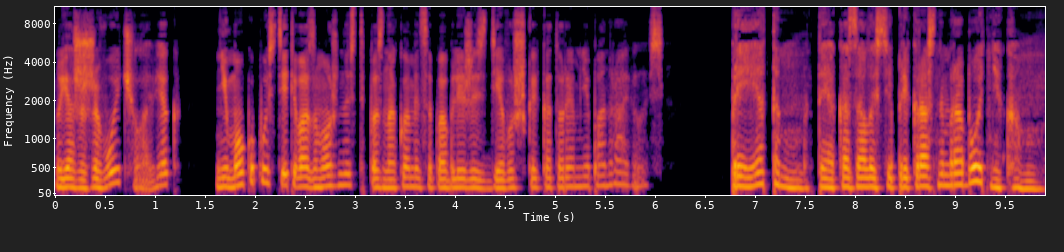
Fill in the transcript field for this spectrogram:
Но я же живой человек, не мог упустить возможность познакомиться поближе с девушкой, которая мне понравилась. При этом ты оказалась и прекрасным работником.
